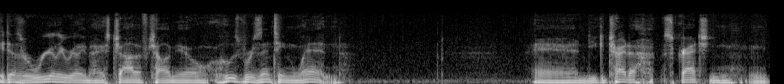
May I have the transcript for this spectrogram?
it does a really, really nice job of telling you who's presenting when. And you can try to scratch and, and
